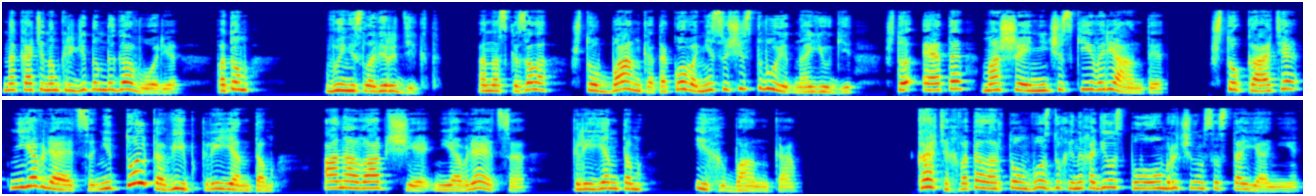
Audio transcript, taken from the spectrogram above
на Катином кредитном договоре. Потом вынесла вердикт. Она сказала, что банка такого не существует на юге, что это мошеннические варианты, что Катя не является не только VIP-клиентом, она вообще не является клиентом их банка. Катя хватала ртом воздух и находилась в полуомрачном состоянии.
